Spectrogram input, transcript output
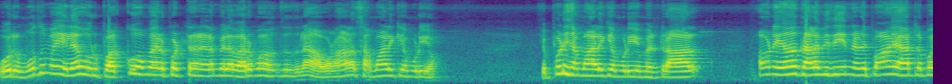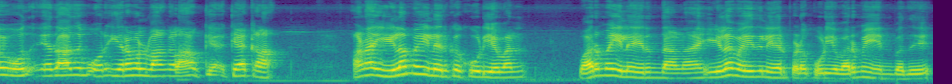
ஒரு முதுமையில் ஒரு பக்குவம் ஏற்பட்ட நிலைமையில வறுமை வந்ததுன்னா அவனால் சமாளிக்க முடியும். எப்படி சமாளிக்க முடியும் என்றால் அவன் ஏதோ தலைவிதின்னு நினைப்பான் யார்கிட்ட போய் ஏதாவது ஒரு இரவல் வாங்கலாம் கே கேட்கலாம். ஆனால் இளமையில் இருக்கக்கூடியவன் வறுமையில் இருந்தானா? இள வயதில் ஏற்படக்கூடிய வறுமை என்பது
